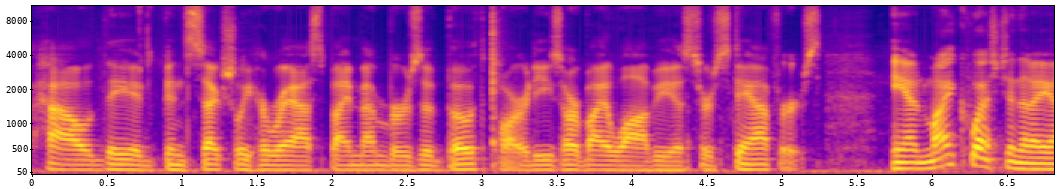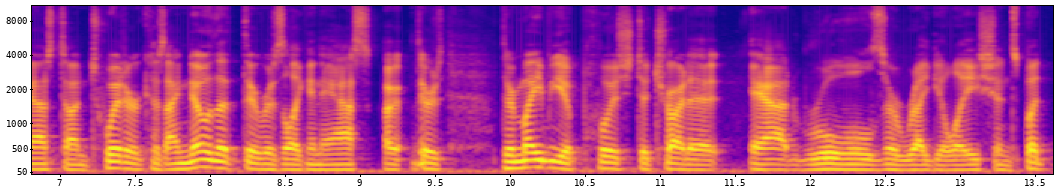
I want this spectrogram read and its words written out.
how they had been sexually harassed by members of both parties or by lobbyists or staffers. And my question that I asked on Twitter, because I know that there was like an ask, uh, there's there might be a push to try to add rules or regulations, but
